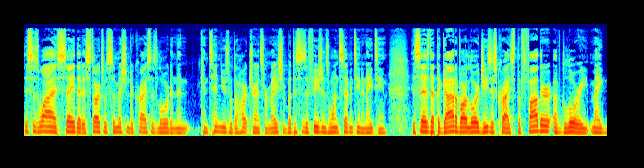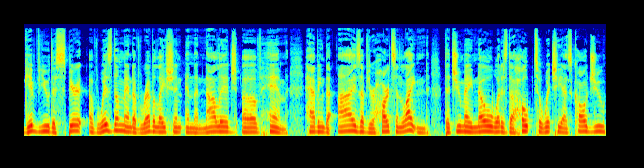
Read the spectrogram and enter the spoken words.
this is why I say that it starts with submission to Christ as Lord and then continues with a heart transformation. But this is Ephesians 1 17 and 18. It says that the God of our Lord Jesus Christ, the Father of glory, may give you the spirit of wisdom and of revelation and the knowledge of Him, having the eyes of your hearts enlightened, that you may know what is the hope to which He has called you,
